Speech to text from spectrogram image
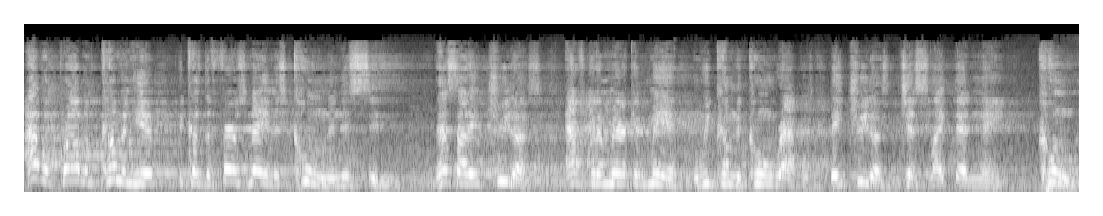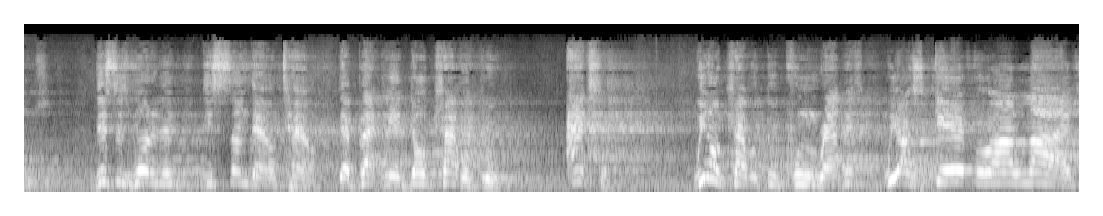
I have a problem coming here because the first name is Coon in this city. That's how they treat us, African American men, when we come to Coon Rapids. They treat us just like that name, Coons. This is one of the, the sundown towns that black men don't travel through. Them. We don't travel through Coon Rapids. We are scared for our lives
